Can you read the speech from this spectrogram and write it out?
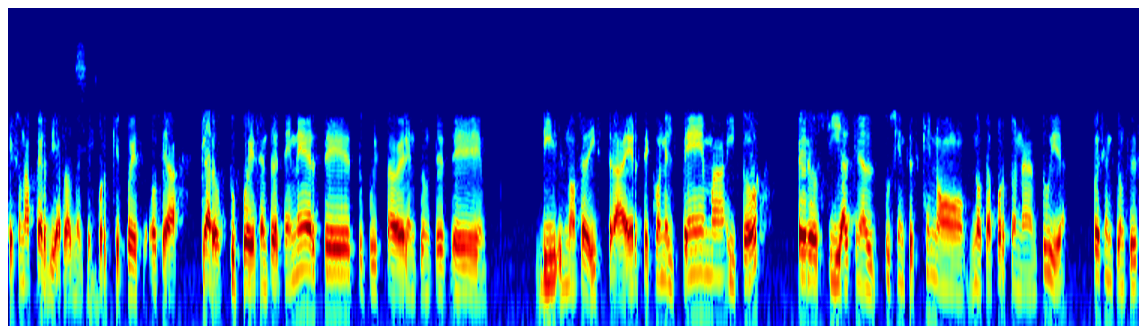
es una pérdida realmente, porque pues, o sea, claro, tú puedes entretenerte, tú puedes saber entonces, eh, no sé, distraerte con el tema y todo, pero si al final tú sientes que no, no te aportó nada en tu vida, pues entonces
